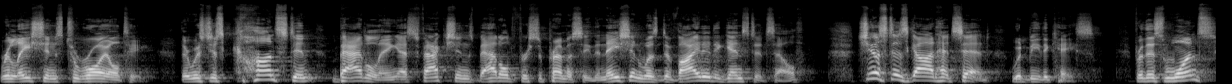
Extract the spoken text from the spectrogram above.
relations to royalty. There was just constant battling as factions battled for supremacy. The nation was divided against itself, just as God had said would be the case. For this once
